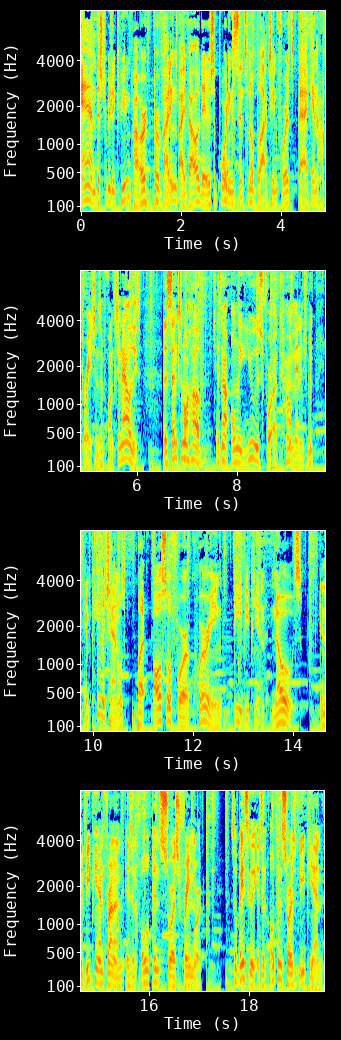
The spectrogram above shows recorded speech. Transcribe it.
and distributed computing power providing by validators supporting Sentinel blockchain for its backend operations and functionalities. The Sentinel Hub is not only used for account management and payment channels, but also for querying DVPN nodes. And the VPN front end is an open source framework so basically, it's an open source VPN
